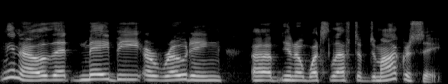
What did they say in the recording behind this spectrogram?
you know that may be eroding uh, you know what's left of democracy.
